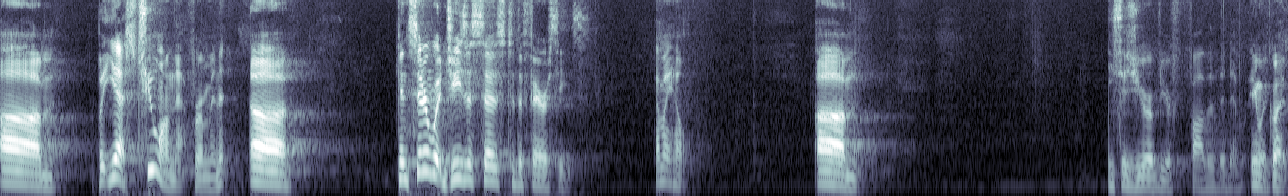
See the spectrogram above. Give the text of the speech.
Um, but yes, chew on that for a minute. Uh, consider what Jesus says to the Pharisees. That might help. Um, he says, You're of your father, the devil. Anyway, go ahead.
